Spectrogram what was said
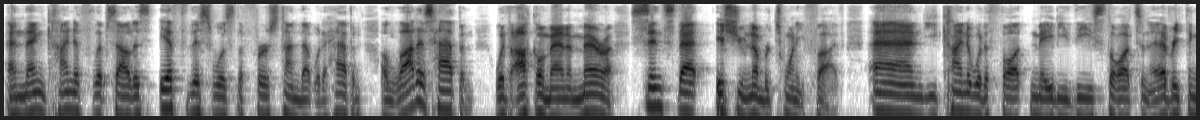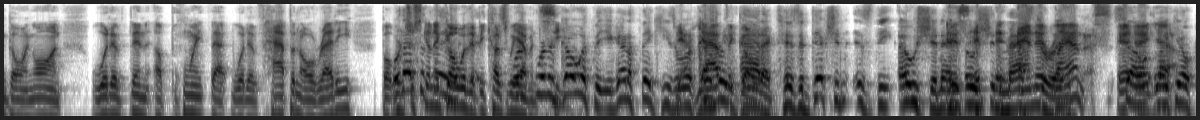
and then kind of flips out as if this was the first time that would have happened. A lot has happened with Aquaman and Mera since that issue number 25. And you kind of would have thought maybe these thoughts and everything going on would have been a point that would have happened already, but Well, we're just going to go with it because we Where- haven't we're seen to go it. with it. You got to think he's a Yeah, you have to recovering addict. His addiction is the ocean and Is- ocean mastery. and. Atlantis. So, yeah. like you know,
